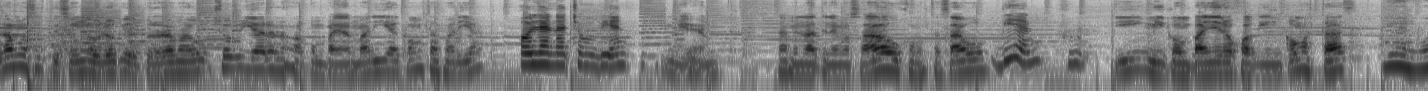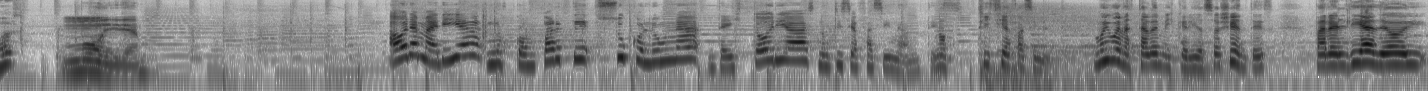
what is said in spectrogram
Arrancamos este segundo bloque del programa Workshop y ahora nos acompaña María. ¿Cómo estás María? Hola Nacho, bien. Bien. También la tenemos a Agus. ¿Cómo estás Agus? Bien. Y mi compañero Joaquín. ¿Cómo estás? Bien, ¿y vos? Muy bien. Ahora María nos comparte su columna de historias, noticias fascinantes. Noticia fascinante. Muy buenas tardes mis queridos oyentes. Para el día de hoy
